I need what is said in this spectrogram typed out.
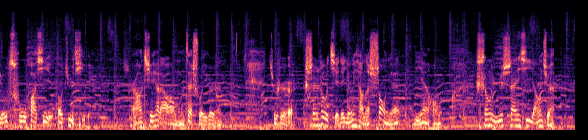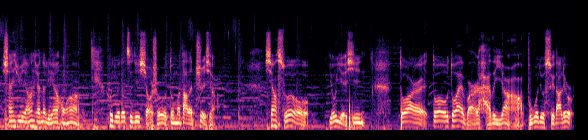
由粗化细到具体。然后接下来啊，我们再说一个人，就是深受姐姐影响的少年李彦宏，生于山西阳泉。山西阳泉的李彦宏啊，不觉得自己小时候有多么大的志向，像所有有野心、都爱都都爱玩的孩子一样啊，不过就随大溜。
